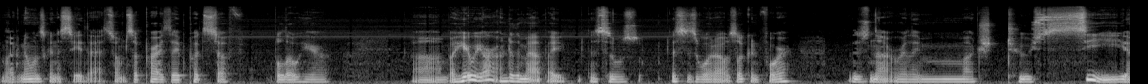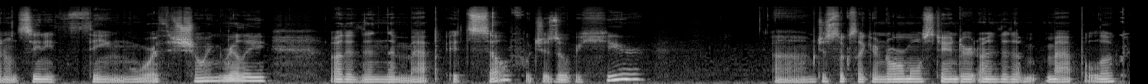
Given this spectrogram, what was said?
Like no one's gonna see that so I'm surprised they put stuff below here. Um, but here we are under the map. I this is this is what I was looking for. There's not really much to see. I don't see anything worth showing really other than the map itself which is over here um, just looks like your normal standard under the map look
